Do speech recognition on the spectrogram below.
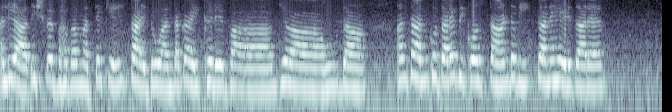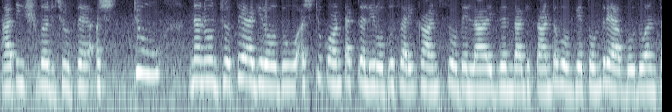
ಅಲ್ಲಿ ಆದೀಶ್ವರ್ ಭವ ಮತ್ತೆ ಕೇಳ್ತಾ ಇದ್ರು. ಅಂದಾಗ ಈ ಕಡೆ ಭಾಗ್ಯ, ಹೌದಾ? ಅಂತ ಅನ್ಕೋತಾರೆ. ಬಿಕಾಸ್ ತಾಂಡವ್ ಈಗ ತಾನೇ ಹೇಳಿದ್ದಾರೆ. ಆದೀಶ್ವರ್ ಜೊತೆ ಅಷ್ಟು ನಾನು ಜೊತೆ ಆಗಿರೋದು, ಅಷ್ಟು ಕಾಂಟ್ಯಾಕ್ಟಲ್ಲಿರೋದು ಸರಿ ಕಾಣಿಸೋದಿಲ್ಲ. ಇದರಿಂದಾಗಿ ತಾಂಡವ್ಗೆ ತೊಂದರೆ ಆಗ್ಬೋದು ಅಂತ.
